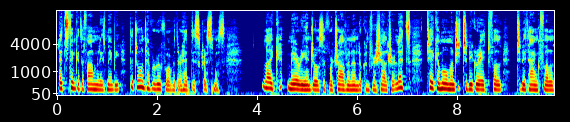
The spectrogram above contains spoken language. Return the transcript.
Let's think of the families maybe that don't have a roof over their head this Christmas like Mary and Joseph were travelling and looking for shelter, let's take a moment to be grateful, to be thankful,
